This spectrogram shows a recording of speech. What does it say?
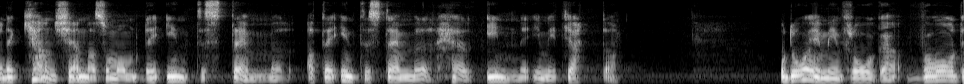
Men det kan kännas som om det inte stämmer, att det inte stämmer här inne i mitt hjärta. Och då är min fråga, vad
